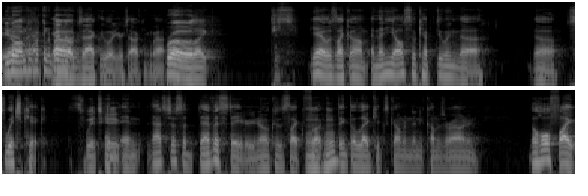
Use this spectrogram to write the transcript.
You know yeah, what I'm man. talking Yeah, I know about? exactly what you're talking about. bro, like just Yeah, it was like um, and then he also kept doing the the switch kick. switch and, kick. and that's just a devastator, you know, because it's like fuck, you Mhm. think the leg kick's coming, then it comes around, and the whole fight.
